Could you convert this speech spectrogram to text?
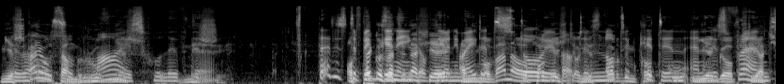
Mieszkają tam również myszy. That is the beginning of the animated story about the naughty kitten and his friends,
